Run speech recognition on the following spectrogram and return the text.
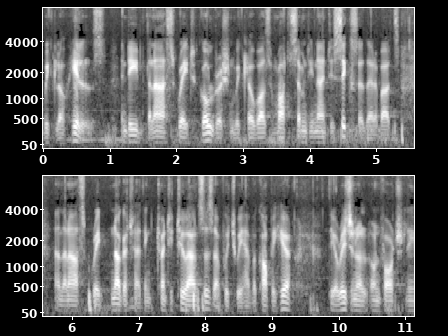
Wicklow Hills. Indeed, the last great gold rush in Wicklow was, what, 1796 or thereabouts, and the last great nugget, I think 22 ounces, of which we have a copy here. The original, unfortunately,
